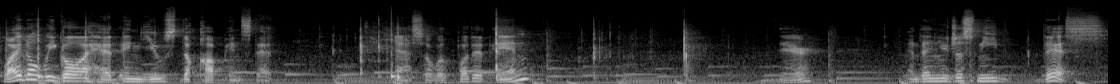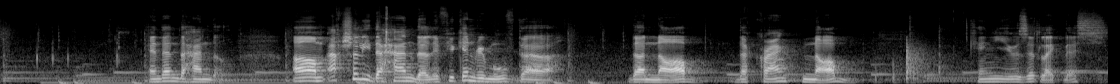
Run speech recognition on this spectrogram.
why don't we go ahead and use the cup instead? Yeah, so we'll put it in. There. And then you just need this. And then the handle. Um, actually, the handle, if you can remove the, the knob, the crank knob, can you use it like this?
